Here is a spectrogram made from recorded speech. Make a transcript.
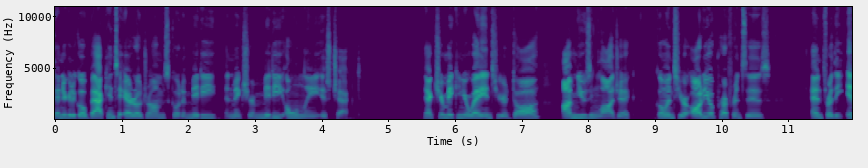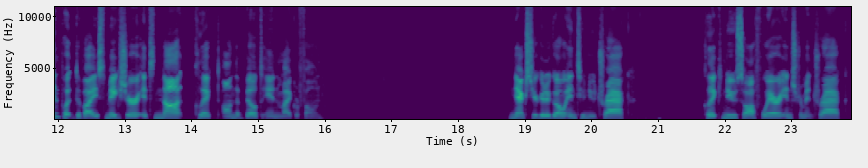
Then you're going to go back into Aerodrums, go to MIDI, and make sure MIDI only is checked. Next, you're making your way into your DAW. I'm using Logic. Go into your audio preferences, and for the input device, make sure it's not clicked on the built-in microphone. Next, you're going to go into New Track, click New Software Instrument Track,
